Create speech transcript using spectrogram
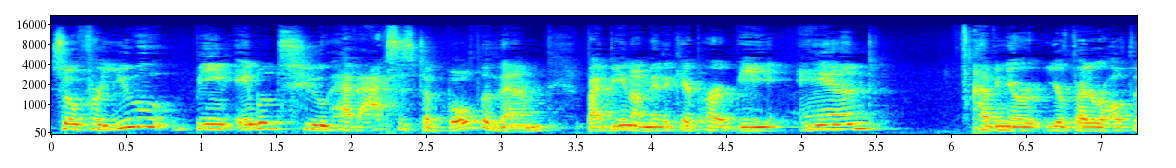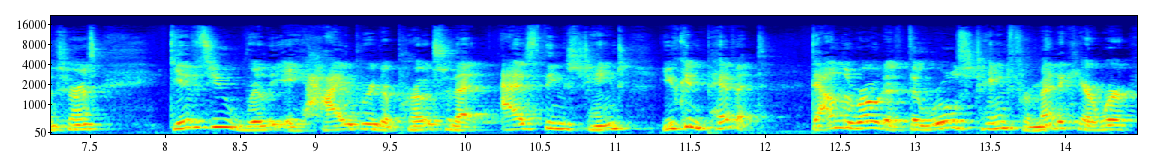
So for you being able to have access to both of them by being on Medicare Part B and having your, your federal health insurance gives you really a hybrid approach so that as things change, you can pivot. Down the road, if the rules change for Medicare where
